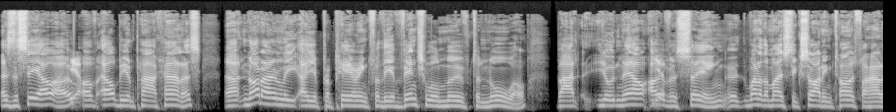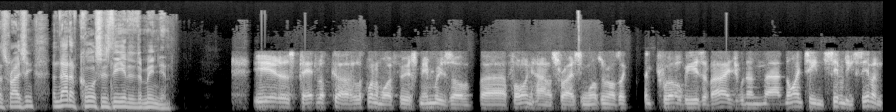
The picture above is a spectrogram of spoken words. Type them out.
as the COO Yep. of Albion Park Harness. Uh, not only are you preparing for the eventual move to Norwell, but you're now Yep. overseeing uh, one of the most exciting times for harness racing, and that, of course, is the Inter Dominion. Yeah, it is, Pat. Look, uh, look. One of my first memories of uh, following harness racing was when I was, like, I think, 12 years of age. When in uh, 1977,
